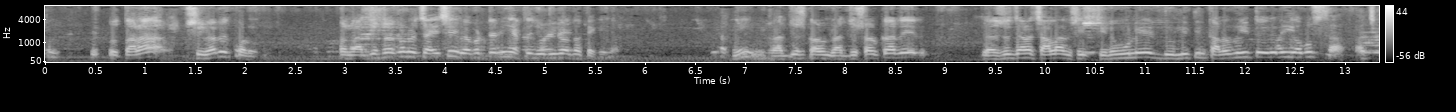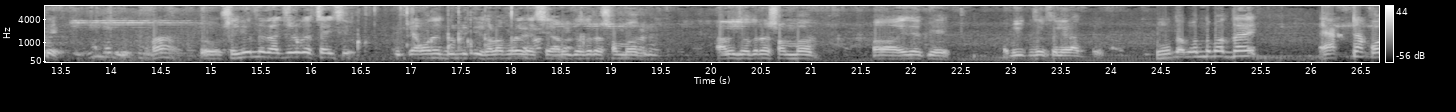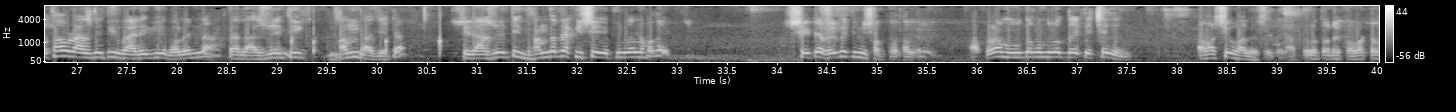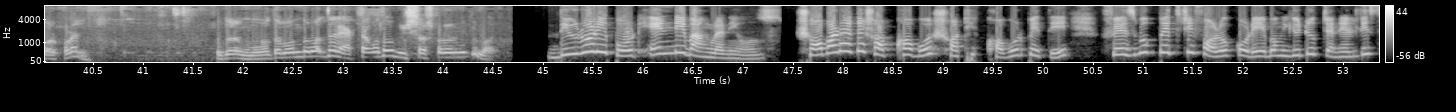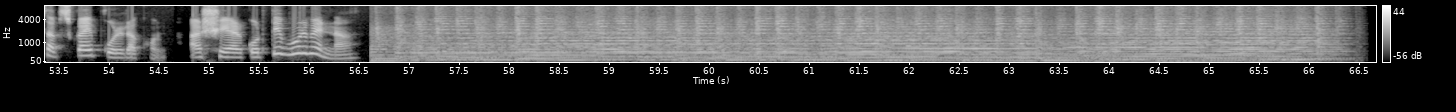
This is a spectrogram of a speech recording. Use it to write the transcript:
তো তারা সেভাবে করে। কারণ রাজ্য সরকারও চাইছে এই ব্যাপারটা নিয়ে একটা জটিলতা থেকে যায় হম? রাজ্য কারণ রাজ্য সরকারের যারা চালান, সেই তৃণমূলের দুর্নীতির কারণেই তো এদের এই অবস্থা আজকে। হ্যাঁ তো সেই জন্য রাজ্য সরকার চাইছে যে আমাদের দুর্নীতি ধরা পড়ে গেছে, আমি যতটা সম্ভব, আমি যতটা সম্ভব এদেরকে বিপদে ফেলে রাখব। মমতা বন্দ্যোপাধ্যায় একটা কথাও রাজনীতির বাইরে গিয়ে বলেন না, তার রাজনৈতিক ধান্দা যেটা, সেই রাজনৈতিক ধান্দাটা কিসে পূরণ হবে? সেটা ভেবে তিনি সব কথা বলেন। আপনারা মমতা বন্দ্যোপাধ্যায়কে চেনেন। আমার চেয়েও ভালো চেনেন আপনারা তো অনেক কভার টভার করেন। সুতরাং মমতা বন্দ্যোপাধ্যায়ের একটা কথাও বিশ্বাস করার মতো নয়। Bureau report, ND Bangla news. সবার আগে সব খবর, সঠিক খবর পেতে ফেসবুক পেজটি ফলো করে এবং ইউটিউব চ্যানেলটি সাবস্ক্রাইব করে রাখুন। আর শেয়ার করতে ভুলবেন না।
